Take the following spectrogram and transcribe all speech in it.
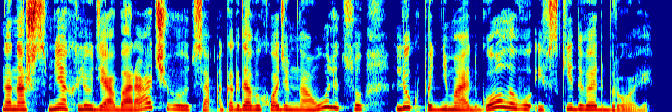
На наш смех люди оборачиваются, а когда выходим на улицу, Люк поднимает голову и вскидывает брови.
